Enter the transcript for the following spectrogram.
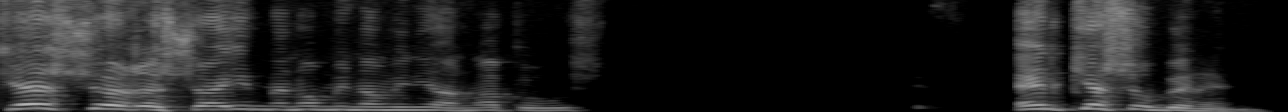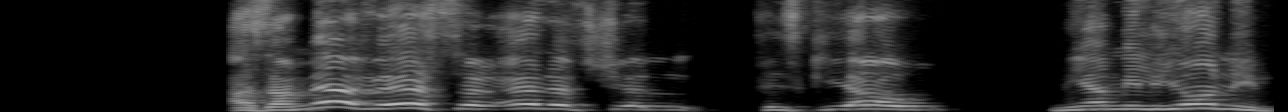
קשר רשעים אינו מן המניין, מה הפירוש? אין קשר ביניהם. אז המאה ועשר אלף של חזקיהו נהיה מיליונים.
